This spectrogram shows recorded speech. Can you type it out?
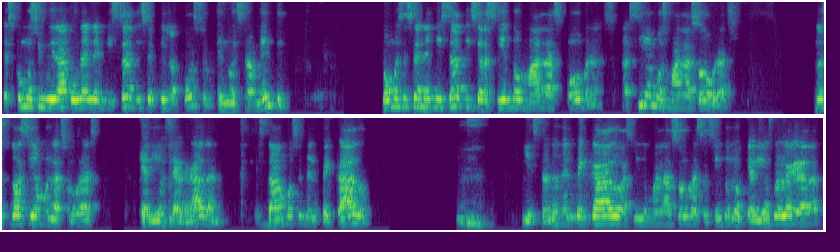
Es como si hubiera una enemistad, dice aquí el apóstol, en nuestra mente. ¿Cómo es esa enemistad? Dice haciendo malas obras. Hacíamos malas obras. No, no hacíamos las obras que a Dios le agradan. Estábamos en el pecado. Y estando en el pecado, haciendo malas obras, haciendo lo que a Dios no le agrada,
